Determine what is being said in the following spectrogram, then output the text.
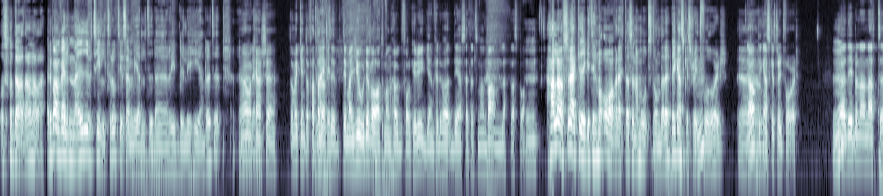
Och så dödar han alla. Är det bara en väldigt naiv tilltro till så här medeltida ridderlig heder typ? Ja, kanske. De verkar inte ha fattat att det, det man gjorde var att man högg folk i ryggen, för det var det sättet som man vann lättast på. Han löser det här kriget genom att avrätta sina motståndare. Det är ganska straightforward. Mm. Ja, det är ganska straightforward. Eh, Det är bland annat eh,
